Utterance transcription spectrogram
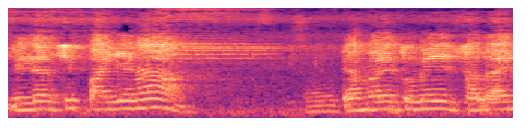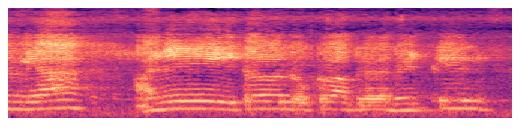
लिडरशिप पाहिजे ना? त्यामुळे तुम्ही सलाईन घ्या आणि इथं लोक आपल्याला भेटतील.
